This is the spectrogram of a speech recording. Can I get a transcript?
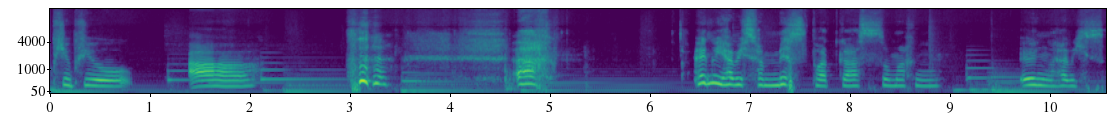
Pew Pew, Ah. Ach, irgendwie habe ich es vermisst, Podcasts zu machen. Irgendwie habe ich es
